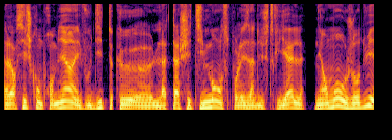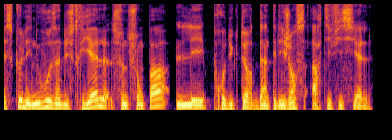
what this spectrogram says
Alors, si je comprends bien, et vous dites que euh, la tâche est immense pour les industriels, néanmoins, aujourd'hui, est-ce que les nouveaux industriels, ce ne sont pas les producteurs d'intelligence artificielle?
